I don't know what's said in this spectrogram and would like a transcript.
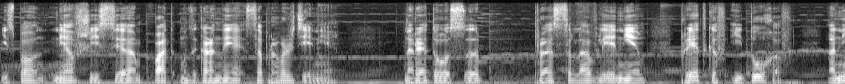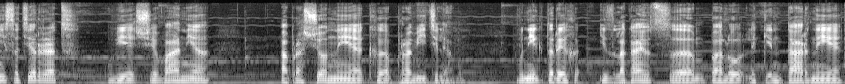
исполнявшиеся под музыкальное сопровождение. Наряду с прославлением предков и духов, они содержат увещевания, обращенные к правителям. В некоторых излагаются полулегендарные,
